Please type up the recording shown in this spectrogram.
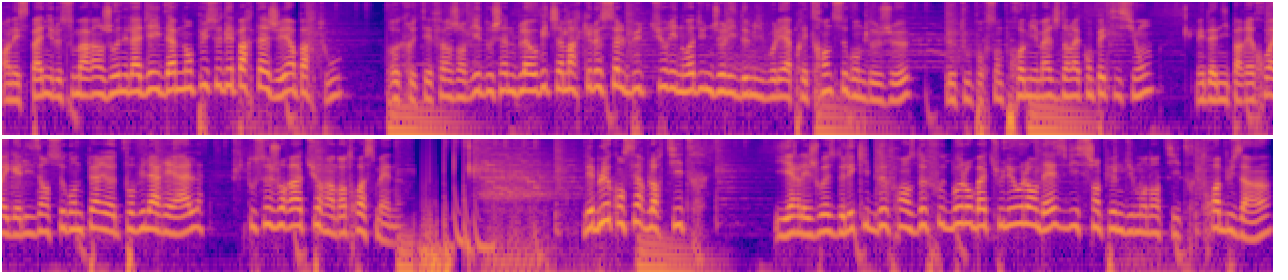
En Espagne, le sous-marin jaune et la vieille dame n'ont pu se départager un partout. Recruté fin janvier, Dusan Vlaovic a marqué le seul but turinois d'une jolie demi-volée après 30 secondes de jeu. Le tout pour son premier match dans la compétition. Mais Dani Parejo a égalisé en seconde période pour Villarreal. Tout se jouera à Turin dans trois semaines. Les Bleus conservent leur titre. Hier, les joueuses de l'équipe de France de football ont battu les Hollandaises, vice-championnes du monde en titre, 3 buts à 1.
